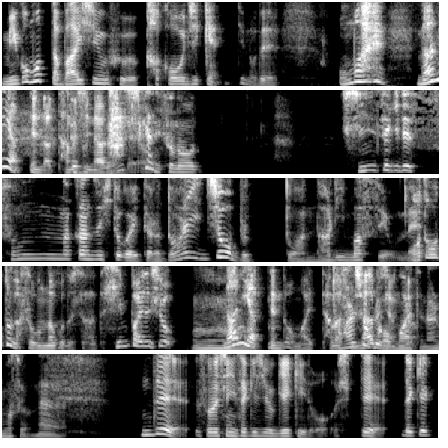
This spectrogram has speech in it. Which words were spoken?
身ごもった売春婦囲う事件っていうので、お前、何やってんだって話になるんだよ。確かにその、親戚でそんな感じの人がいたら大丈夫とはなりますよね。弟がそんなことしたらって心配でしょ、うん何やってんだお前って話大丈夫かおになるじゃん前ってなりますよね。で、それ親戚中激怒して、で、結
